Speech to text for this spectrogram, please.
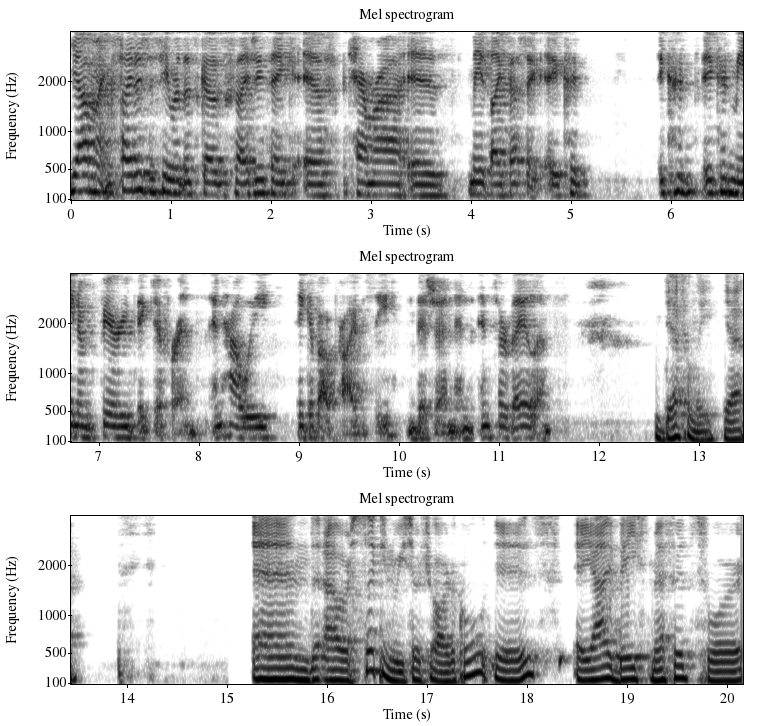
Yeah, I'm excited to see where this goes because I do think if a camera is made like this, it, it could it could it could mean a very big difference in how we think about privacy vision and, and surveillance. Definitely, yeah. And our second research article is AI based methods for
